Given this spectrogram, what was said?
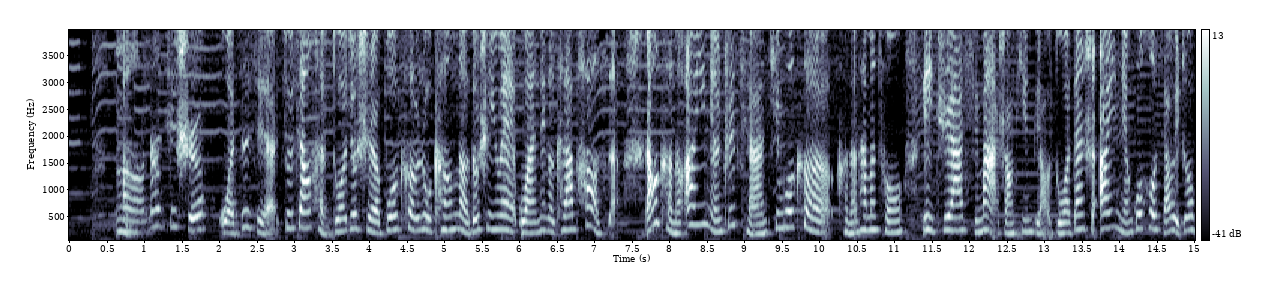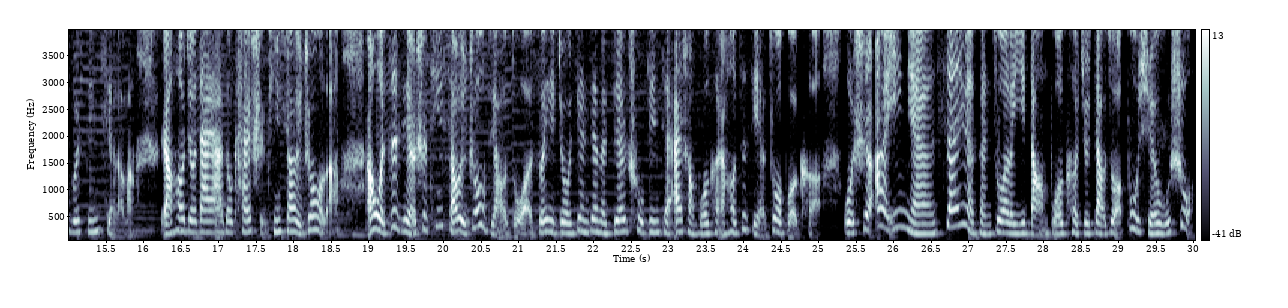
嗯，那其实我自己就像很多就是播客入坑的，都是因为玩那个 Clubhouse，然后可能二一年之前听播客，可能他们从荔枝啊、喜马上听比较多，但是二一年过后，小宇宙不是兴起了嘛，然后就大家都开始听小宇宙了，然后我自己也是听小宇宙比较多，所以就渐渐的接触并且爱上播客，然后自己也做播客。我是二一年三月份做了一档播客，就叫做不学无术。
